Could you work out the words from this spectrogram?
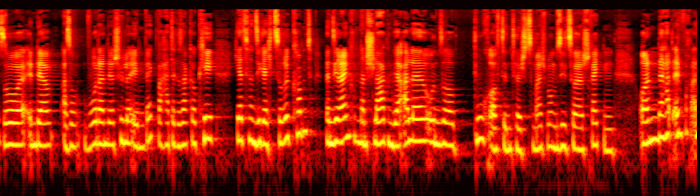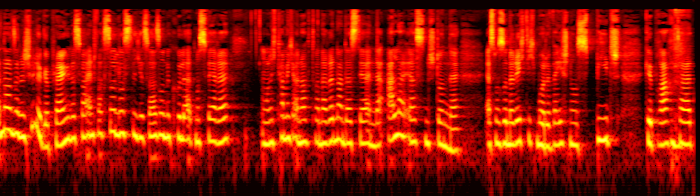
so in der, also wo dann der Schüler eben weg war, hat er gesagt, okay, jetzt wenn sie gleich zurückkommt, wenn sie reinkommt, dann schlagen wir alle unser Buch auf den Tisch, zum Beispiel, um sie zu erschrecken. Und er hat einfach anderen seine Schüler geprankt. Das war einfach so lustig. Es war so eine coole Atmosphäre. Und ich kann mich auch noch daran erinnern, dass der in der allerersten Stunde erstmal so eine richtig motivational Speech gebracht hat,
